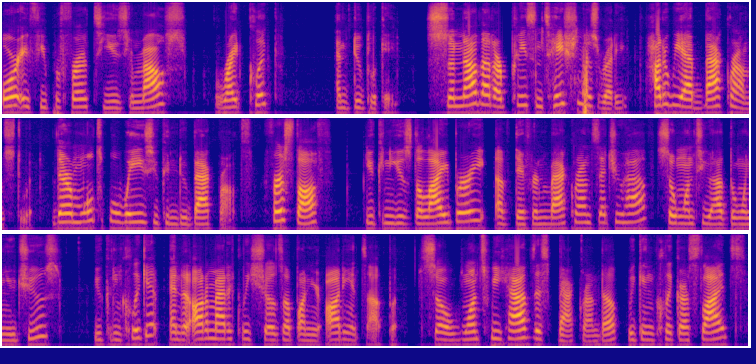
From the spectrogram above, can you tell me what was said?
Or if you prefer to use your mouse, right click and duplicate. So now that our presentation is ready, how do we add backgrounds to it? There are multiple ways you can do backgrounds. First off, you can use the library of different backgrounds that you have. So once you have the one you choose, you can click it and it automatically shows up on your audience output. So once we have this background up, we can click our slides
